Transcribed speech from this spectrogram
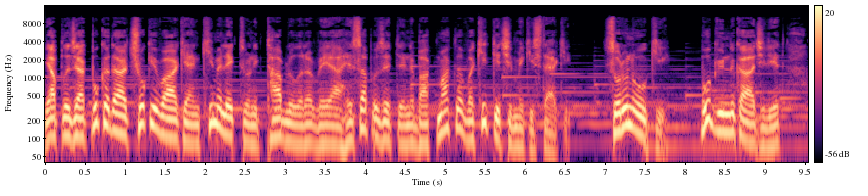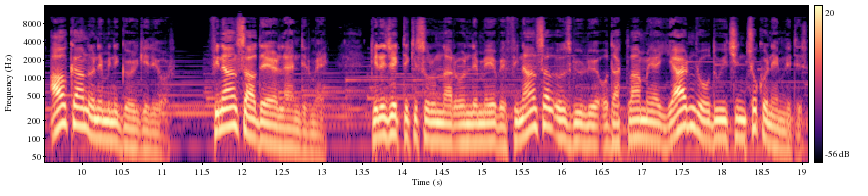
yapılacak bu kadar çok iyi varken kim elektronik tablolara veya hesap özetlerine bakmakla vakit geçirmek ister ki? Sorun o ki bu günlük aciliyet Alkan önemini gölgeliyor. Finansal değerlendirme, gelecekteki sorunlar önlemeye ve finansal özgürlüğe odaklanmaya yardımcı olduğu için çok önemlidir.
